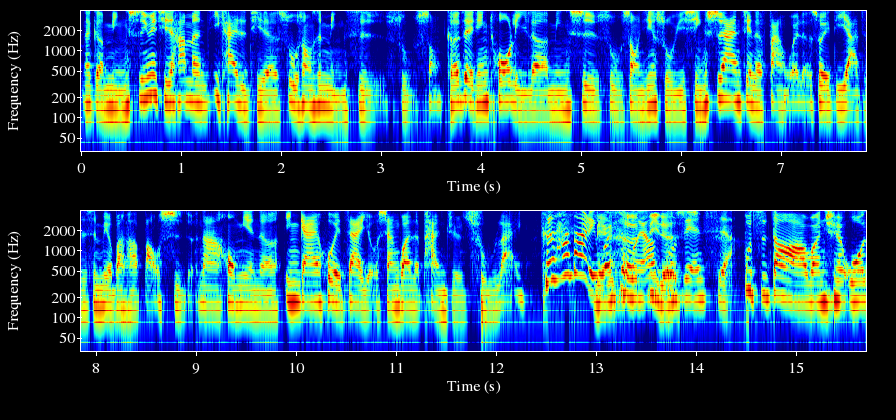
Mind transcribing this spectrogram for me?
那个民事，因为其实他们一开始提的诉讼是民事诉讼，可是这已经脱离了民事诉讼，已经属于刑事案件的范围了，所以迪亚兹是没有办法保释的。那后面呢，应该会再有相关的判决出来。可是他到底为什么要做这件事啊？不知道啊，完全我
